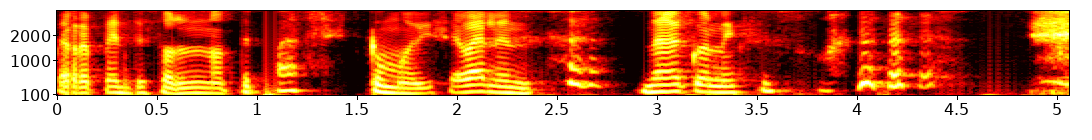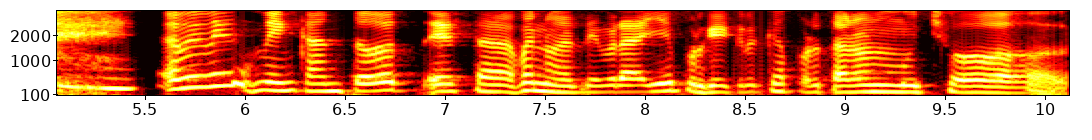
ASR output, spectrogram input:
De repente solo no te pases, como dice Valen, nada con exceso. A mí me, encantó esta, bueno, de Braille, porque creo que aportaron mucho,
